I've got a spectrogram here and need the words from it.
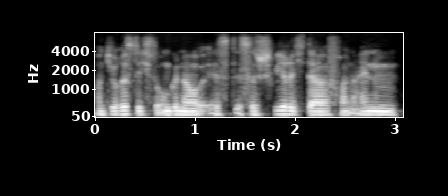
und juristisch so ungenau ist, ist es schwierig, da von einem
